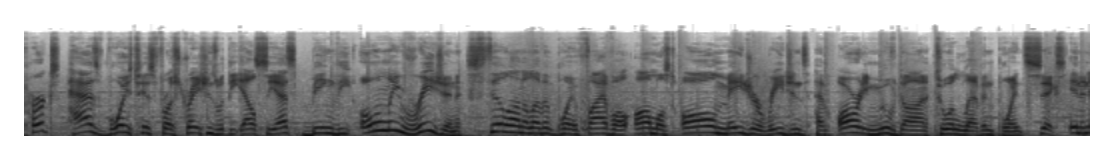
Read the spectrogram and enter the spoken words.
Perkz, has voiced his frustrations with the LCS being the only region still on 11.5, while almost all major regions have already moved on to 11.6. In an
